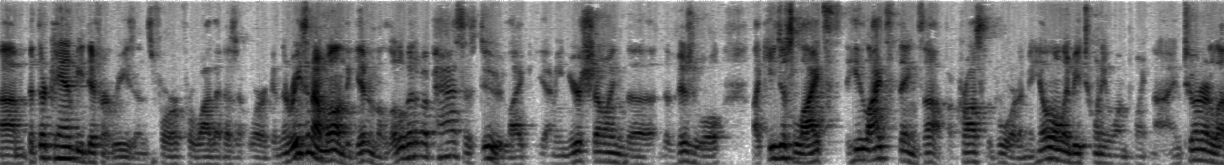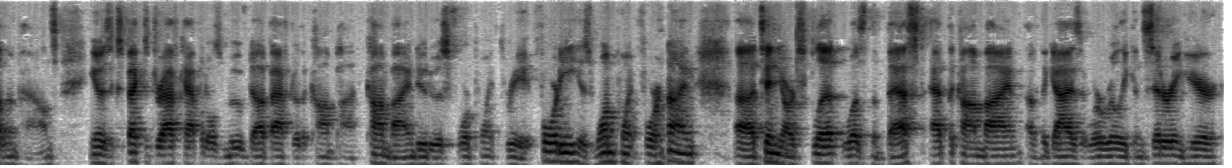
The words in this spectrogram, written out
um, but there can be different reasons for for why that doesn't work. And the reason I'm willing to give him a little bit of a pass is, dude, like I mean, you're showing the the visual, like he just lights he lights things up across the board. I mean, he'll only be 21.9, 211 pounds. You know, his expected draft capitals moved up after the combine, combine due to his 4.3840. His 1.49 uh, 10 yard split was the best at the combine of the guys that we're really considering here.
